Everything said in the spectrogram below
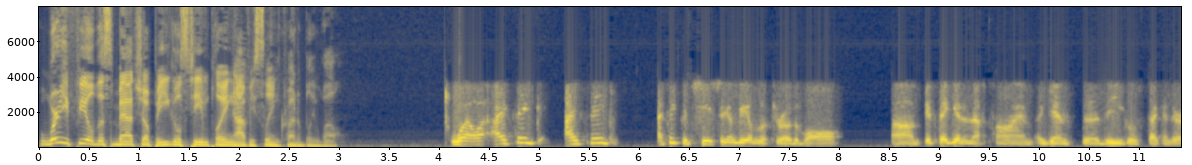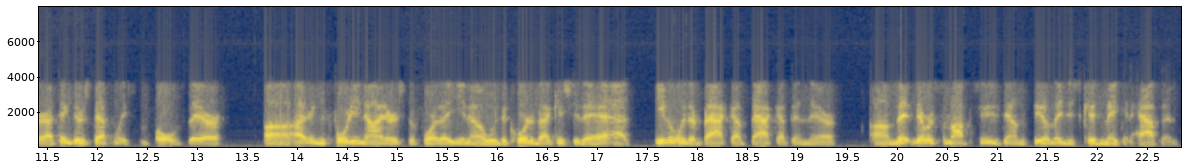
Where do you feel this matchup, Eagles team playing obviously incredibly well? Well, I think I think I think the Chiefs are going to be able to throw the ball um, if they get enough time against the, the Eagles secondary. I think there's definitely some holes there. Uh, I think the 49ers before they, you know, with the quarterback issue they had, even with their backup, backup in there, um, they, there were some opportunities down the field and they just couldn't make it happen.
